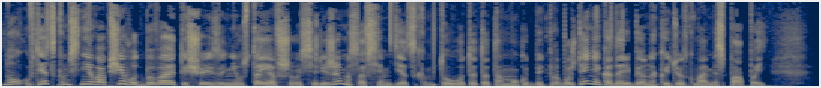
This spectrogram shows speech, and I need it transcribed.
Ну, в детском сне вообще вот бывает еще из-за неустоявшегося режима совсем детском, то вот это там могут быть пробуждения, когда ребенок идет к маме с папой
